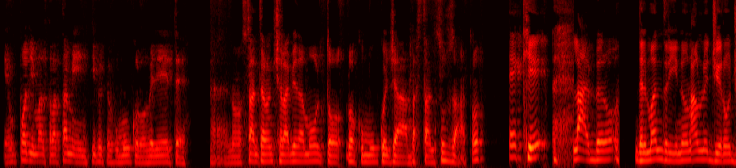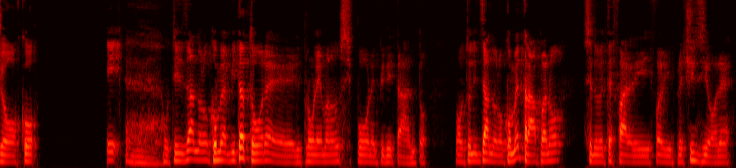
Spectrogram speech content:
e un po' di maltrattamenti, perché comunque lo vedete, eh, nonostante non ce l'abbia da molto, l'ho comunque già abbastanza usato, è che l'albero del mandrino ha un leggero gioco e eh, utilizzandolo come abitatore il problema non si pone più di tanto, ma utilizzandolo come trapano se dovete fare dei fori di precisione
